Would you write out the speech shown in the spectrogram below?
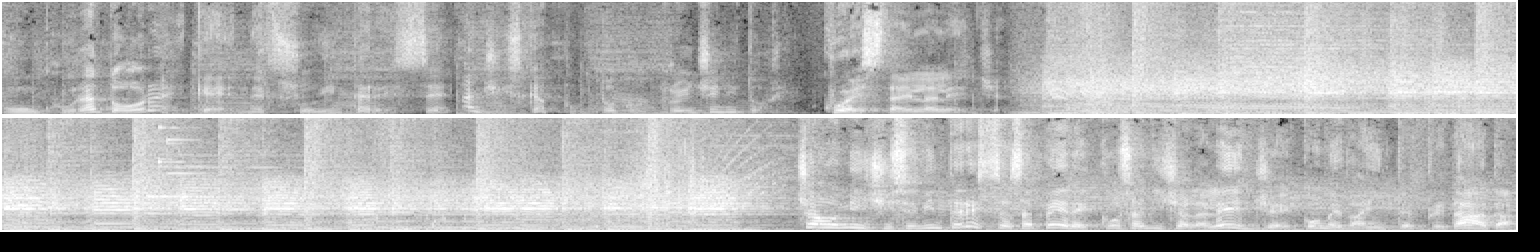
un curatore che nel suo interesse agisca appunto contro i genitori. Questa è la legge. Ciao amici, se vi interessa sapere cosa dice la legge, come va interpretata,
